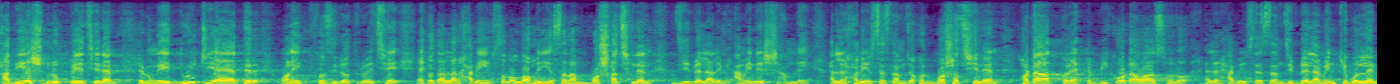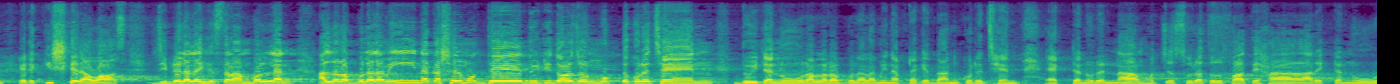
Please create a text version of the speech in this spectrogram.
হাদিয়া স্বরূপ পেয়েছিলেন এবং এই দুইটি আয়াতের অনেক ফজিলত রয়েছে। একদা আল্লাহর হাবিব সাল্লাহ সাল্লাম বসা ছিলেন জিব্রাইল আলম আমিনের সামনে আল্লাহর হাবিব ইসলাম যখন বসা ছিলেন, হঠাৎ করে একটা বিকট আওয়াজ হলো। আল্লাহর হাবিব ইসলাম জিব্রাইল আমিনকে বললেন, এটা কিসের আওয়াজ? জিব্রাইল আলাইহ ইসলাম বললেন, আল্লাহ রাব্বুল আলমিন আকাশের মধ্যে দুইটি দরজা উন্মুক্ত করেছেন। দুইটা নূর আল্লাহ রাব্বুল আলমিন আপনাকে দান করেছেন। একটা নূরের নাম হচ্ছে সুরাতুল ফাতেহা, আর একটা নূর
